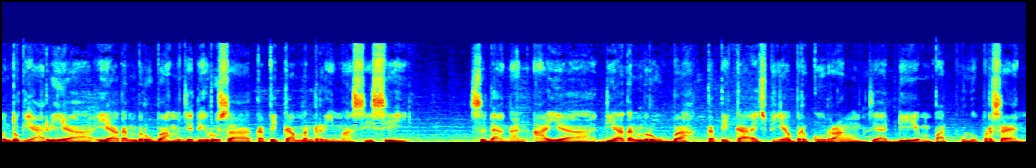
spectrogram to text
Untuk Yaria, ia akan berubah menjadi rusa ketika menerima sisi. Sedangkan Aya, dia akan berubah ketika HP-nya berkurang jadi 40%.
